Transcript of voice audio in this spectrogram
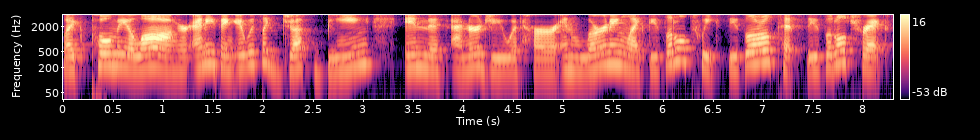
like pull me along or anything. It was like just being in this energy with her and learning like these little tweaks, these little tips, these little tricks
